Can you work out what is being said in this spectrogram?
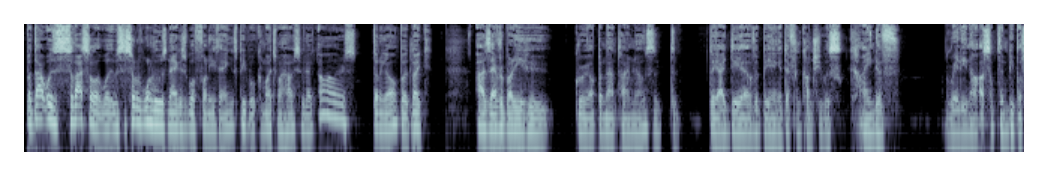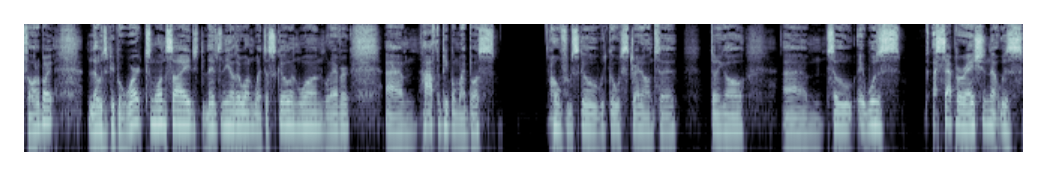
but that was so. That's all it was. It was sort of one of those negligible, funny things. People come out to my house and be like, "Oh, there's Donegal," but like, as everybody who grew up in that time knows, the, the idea of it being a different country was kind of really not something people thought about. Loads of people worked on one side, lived in the other one, went to school in one, whatever. Um, half the people on my bus home from school would go straight on to Donegal. Um, so it was a separation that was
